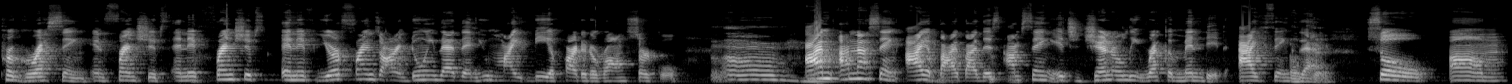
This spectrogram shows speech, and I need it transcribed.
progressing in friendships. And if friendships and if your friends aren't doing that, then you might be a part of the wrong circle. Um, I'm I'm not saying I abide by this. I'm saying it's generally recommended. I think that. So, um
